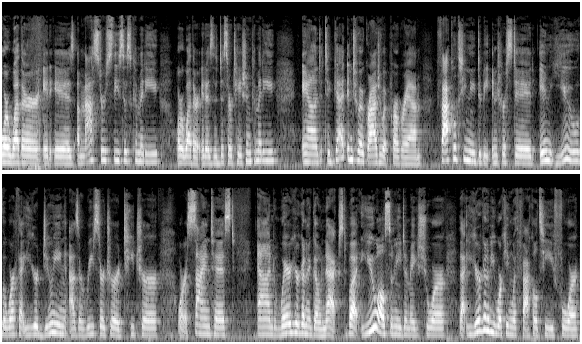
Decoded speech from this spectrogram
or whether it is a master's thesis committee or whether it is a dissertation committee. And to get into a graduate program, faculty need to be interested in you, the work that you're doing as a researcher, a teacher, or a scientist and where you're going to go next. But you also need to make sure that you're going to be working with faculty for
